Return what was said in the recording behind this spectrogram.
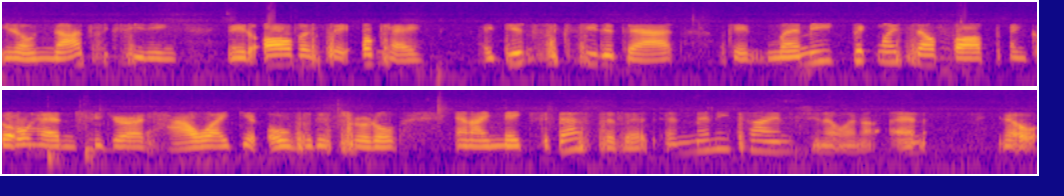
You know, not succeeding made all of us say, okay, I did succeed at that. Okay, let me pick myself up and go ahead and figure out how I get over this hurdle and I make the best of it. And many times, you know, and and you know,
